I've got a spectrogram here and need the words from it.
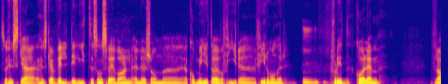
så husker, jeg, husker jeg veldig lite som spedbarn. Eller som uh, Jeg kom hit da jeg var fire, fire måneder. Mm. Flydd KLM fra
